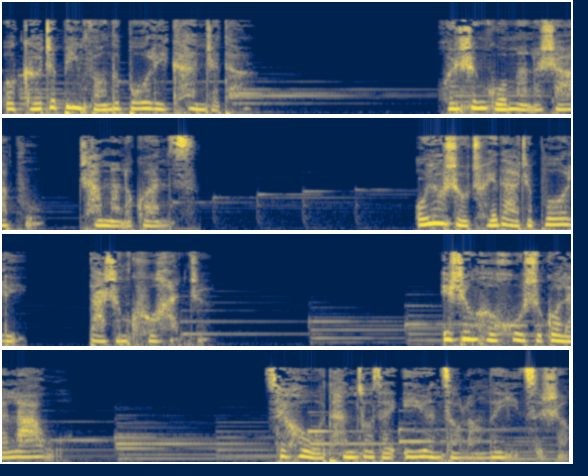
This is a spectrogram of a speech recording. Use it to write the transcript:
我隔着病房的玻璃看着他，浑身裹满了纱布，插满了管子。我用手捶打着玻璃，大声哭喊着。医生和护士过来拉我。最后，我瘫坐在医院走廊的椅子上，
